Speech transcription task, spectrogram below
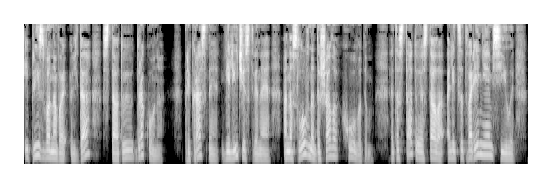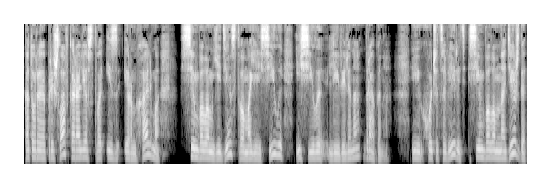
и призванного льда, статую дракона. Прекрасная, величественная, она словно дышала холодом. Эта статуя стала олицетворением силы, которая пришла в королевство из Ирнхальма, символом единства моей силы и силы Ливелина Драгона. И, хочется верить, символом надежды,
